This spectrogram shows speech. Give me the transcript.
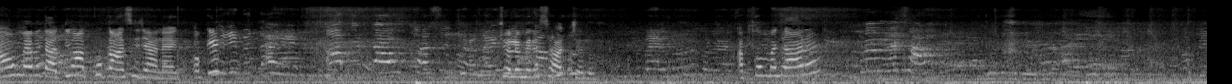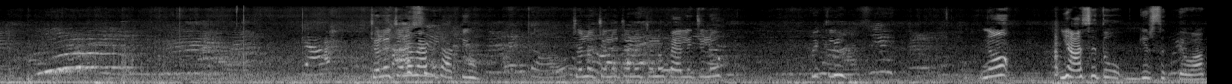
आओ मैं बताती हूँ आपको कहाँ से जाना है ओके? चलो मेरे साथ चलो। आपको मज़ा आ रहा है? चलो चलो मैं बताती हूँ। चलो चलो चलो चलो पहले चलो। क्विकली नो यहाँ से तो गिर सकते हो आप।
